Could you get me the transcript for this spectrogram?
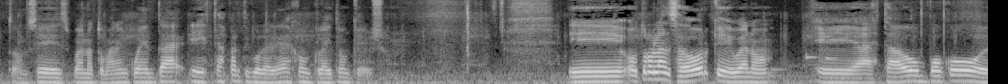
Entonces, bueno, tomar en cuenta estas particularidades con Clayton Kershaw. Eh, otro lanzador que, bueno, eh, ha estado un poco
